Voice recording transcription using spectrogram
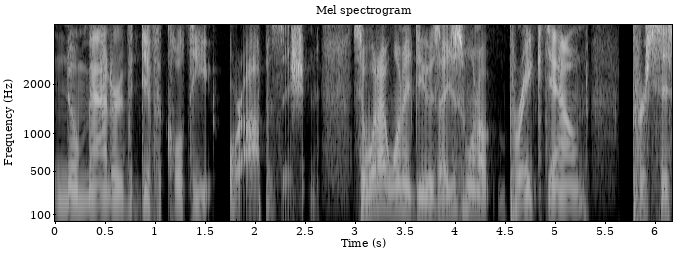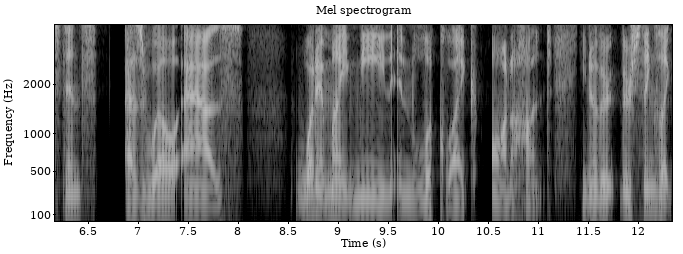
no matter the difficulty or opposition. So, what I want to do is I just want to break down persistence as well as what it might mean and look like on a hunt. You know, there, there's things like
